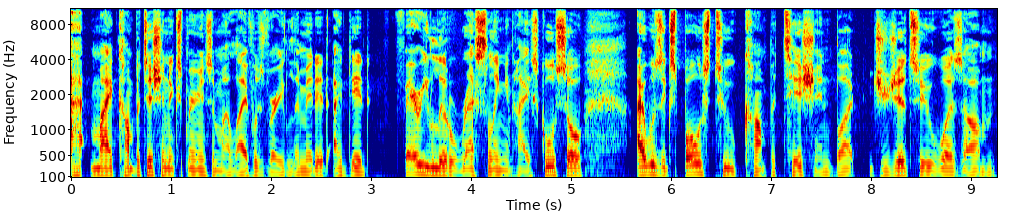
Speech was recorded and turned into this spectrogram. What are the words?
I, my competition experience in my life was very limited. I did very little wrestling in high school, so I was exposed to competition, but jujitsu was um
